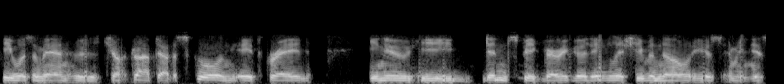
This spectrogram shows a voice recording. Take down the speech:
he was a man who dropped out of school in the eighth grade he knew he didn't speak very good English, even though he was. I mean, his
